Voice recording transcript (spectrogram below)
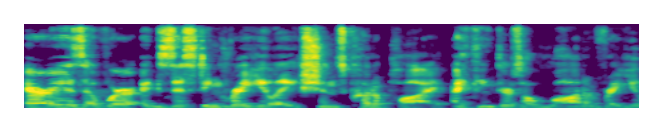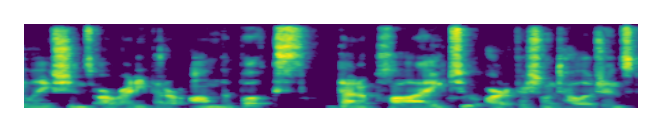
areas of where existing regulations could apply. I think there's a lot of regulations already that are on the books that apply to artificial intelligence.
